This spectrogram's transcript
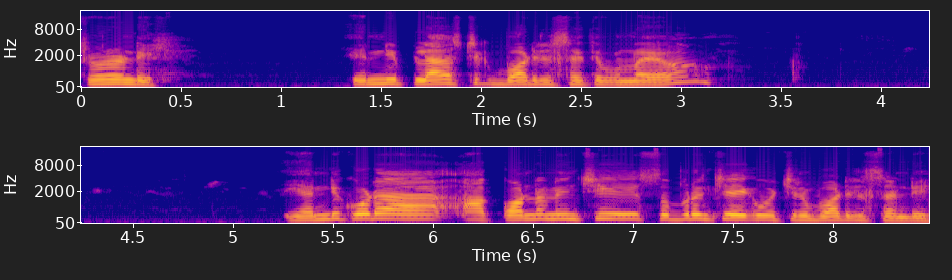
చూడండి ఎన్ని ప్లాస్టిక్ బాటిల్స్ అయితే ఉన్నాయో. ఇవన్నీ కూడా ఆ కొండ నుంచి శుభ్రం చేయక వచ్చిన బాటిల్స్ అండి.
